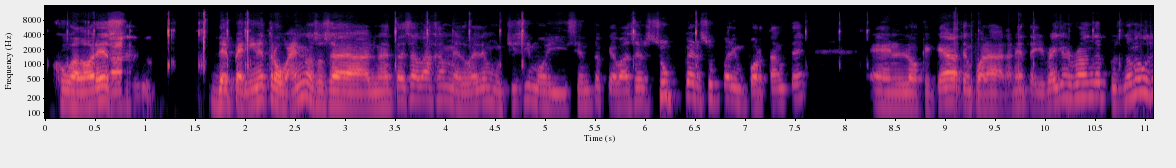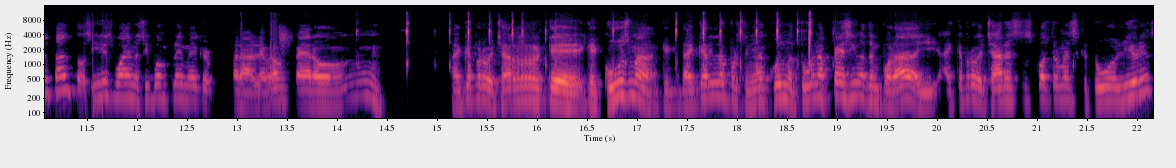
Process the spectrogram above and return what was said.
jugadores de perímetro buenos. O sea, la neta, esa baja me duele muchísimo y siento que va a ser súper, súper importante en lo que queda la temporada, la neta. Y Rayon Rondo, pues no me gusta tanto. Sí es bueno, sí buen playmaker para LeBron, pero mm, hay que aprovechar que, que Kuzma, que hay que darle la oportunidad a Kuzma. Tuvo una pésima temporada y hay que aprovechar estos cuatro meses que tuvo libres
